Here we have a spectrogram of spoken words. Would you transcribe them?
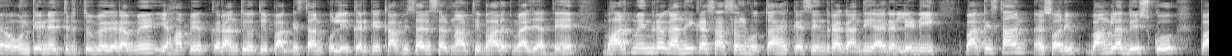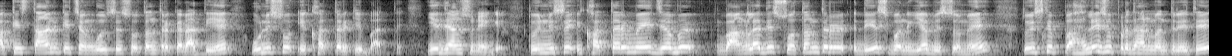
उनके नेतृत्व वगैरह में यहाँ पे क्रांति होती है। पाकिस्तान को लेकर के काफ़ी सारे शरणार्थी भारत में आ जाते हैं। भारत में इंदिरा गांधी का शासन होता है। कैसे Indira Gandhi, iron lady, Pakistan sorry, Bangladesh को पाकिस्तान के चंगुल से स्वतंत्र कराती है। 1971 की बात है। ये ध्यान सुनेंगे। तो 1971 में जब बांग्लादेश स्वतंत्र देश बन गया विश्व में तो इसके पहले जो प्रधानमंत्री थे,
